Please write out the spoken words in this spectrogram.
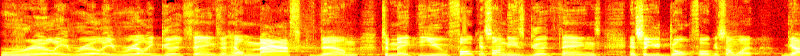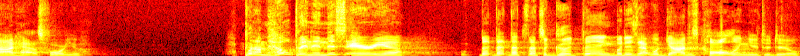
really, really, really good things, and he'll mask them to make you focus on these good things, and so you don't focus on what God has for you. But I'm helping in this area. That, that, that's, that's a good thing, but is that what God is calling you to do?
